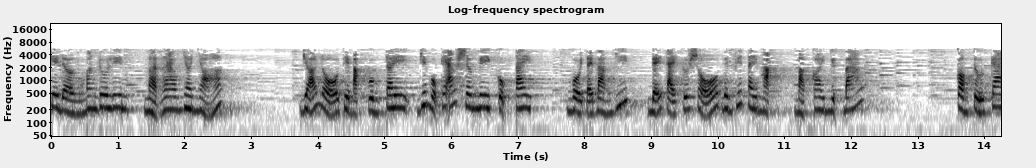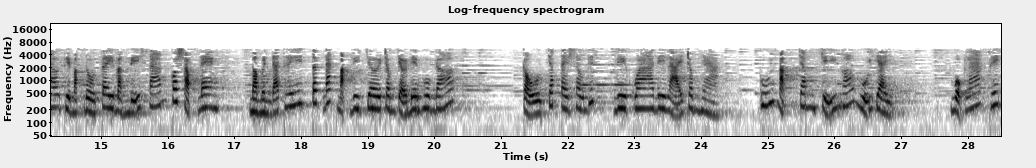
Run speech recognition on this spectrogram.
cây đờn mandolin mà rao nho nhỏ. Võ lộ thì mặc quần tây với một cái áo sơ mi cục tay, ngồi tại bàn viết để tại cửa sổ bên phía tây mặt mà coi nhật báo. Còn tự cao thì mặc đồ tây bằng đĩa xám có sọc đen mà mình đã thấy tất đắc mặt đi chơi trong chợ đêm hôm đó. Cậu chắp tay sau đít đi qua đi lại trong nhà, cúi mặt chăm chỉ ngó mũi giày. Một lát thấy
